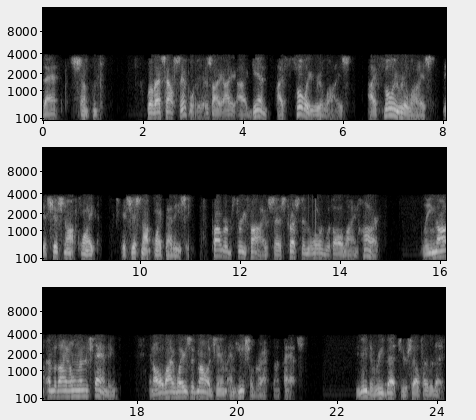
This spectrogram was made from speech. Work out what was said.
that something? Well, that's how simple it is. I, I, I again, I fully realize, I fully realize it's just not quite, it's just not quite that easy. Proverbs 3:5 says, "Trust in the Lord with all thine heart, lean not unto thine own understanding, In all thy ways acknowledge him, and he shall direct thy paths. You need to read that to yourself every day.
